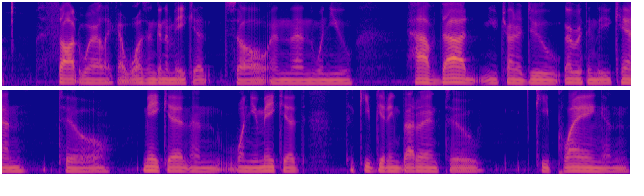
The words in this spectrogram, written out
a thought where like I wasn't gonna make it. So, and then when you have that, you're trying to do everything that you can to make it, and when you make it, to keep getting better and to keep playing and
